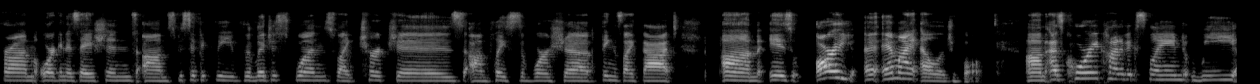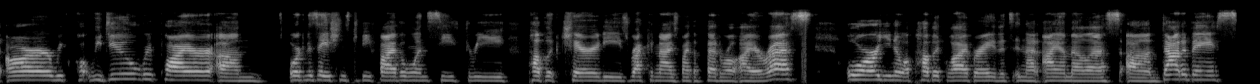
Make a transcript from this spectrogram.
from organizations, um, specifically religious ones like churches, um, places of worship, things like that, um, is are am I eligible? Um, as Corey kind of explained, we are we do require um, organizations to be 501c3 public charities recognized by the federal IRS, or you know a public library that's in that IMLS um, database.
